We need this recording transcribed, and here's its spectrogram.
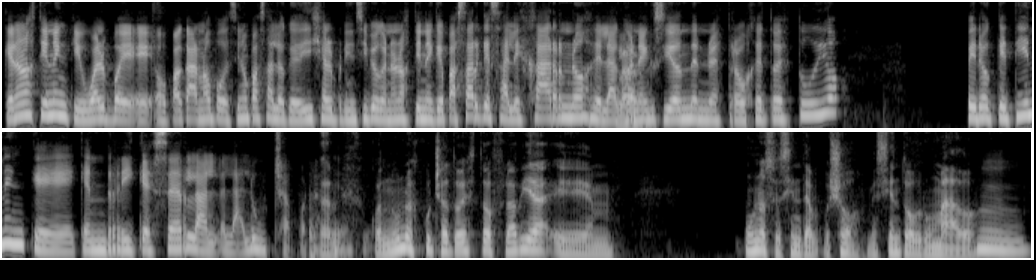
Que no nos tienen que igual eh, opacar, ¿no? Porque si no pasa lo que dije al principio, que no nos tiene que pasar, que es alejarnos de la conexión de nuestro objeto de estudio, pero que tienen que, enriquecer la, lucha, por así decirlo. Cuando uno escucha todo esto, Flavia, eh, uno se siente, yo me siento abrumado. Mm.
